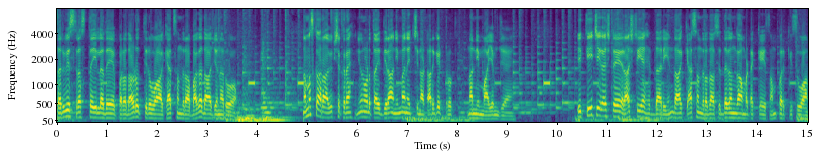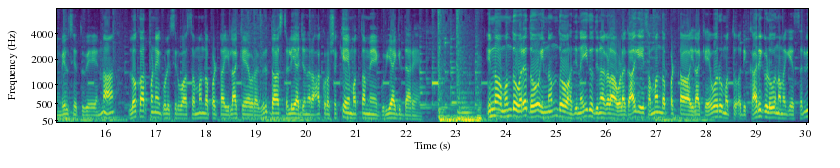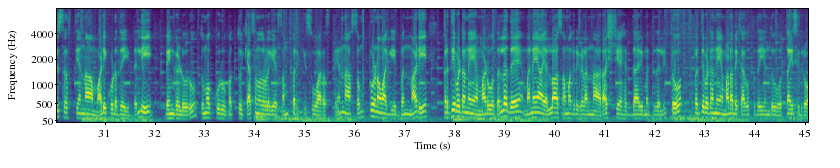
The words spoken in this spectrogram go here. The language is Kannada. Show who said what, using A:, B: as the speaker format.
A: ಸರ್ವಿಸ್ ರಸ್ತೆ ಇಲ್ಲದೆ ಪರದಾಡುತ್ತಿರುವ ಕ್ಯಾತ್ಸಂದ್ರ ಭಾಗದ ಜನರು. ನಮಸ್ಕಾರ ವೀಕ್ಷಕರೇ, ನೀವು ನೋಡ್ತಾ ಇದ್ದೀರಾ ನಿಮ್ಮ ನೆಚ್ಚಿನ ಟಾರ್ಗೆಟ್ ಟ್ರೂತ್, ನಾನು ನಿಮ್ಮ ಎಂ ಜೆ ಇತ್ತೀಚೆಗಷ್ಟೇ ರಾಷ್ಟ್ರೀಯ ಹೆದ್ದಾರಿಯಿಂದ ಕ್ಯಾಸಂದ್ರದ ಸಿದ್ಧಗಂಗಾ ಮಠಕ್ಕೆ ಸಂಪರ್ಕಿಸುವ ಮೇಲ್ಸೇತುವೆಯನ್ನ ಲೋಕಾರ್ಪಣೆಗೊಳಿಸಿರುವ ಸಂಬಂಧಪಟ್ಟ ಇಲಾಖೆಯವರ ವಿರುದ್ಧ ಸ್ಥಳೀಯ ಜನರ ಆಕ್ರೋಶಕ್ಕೆ ಮತ್ತೊಮ್ಮೆ ಗುರಿಯಾಗಿದ್ದಾರೆ. ಇನ್ನು ಮುಂದುವರೆದು ಇನ್ನೊಂದು ಹದಿನೈದು ದಿನಗಳ ಒಳಗಾಗಿ ಸಂಬಂಧಪಟ್ಟ ಇಲಾಖೆಯವರು ಮತ್ತು ಅಧಿಕಾರಿಗಳು ನಮಗೆ ಸರ್ವಿಸ್ ರಸ್ತೆಯನ್ನ ಮಾಡಿಕೊಡದೇ ಇದ್ದಲ್ಲಿ ಬೆಂಗಳೂರು, ತುಮಕೂರು ಮತ್ತು ಕ್ಯಾಸನದೊಳಗೆ ಸಂಪರ್ಕಿಸುವ ರಸ್ತೆಯನ್ನ ಸಂಪೂರ್ಣವಾಗಿ ಬಂದ್ ಮಾಡಿ ಪ್ರತಿಭಟನೆ ಮಾಡುವುದಲ್ಲದೆ ಮನೆಯ ಎಲ್ಲಾ ಸಾಮಗ್ರಿಗಳನ್ನ ರಾಷ್ಟ್ರೀಯ ಹೆದ್ದಾರಿ ಮಧ್ಯದಲ್ಲಿಟ್ಟು ಪ್ರತಿಭಟನೆ ಮಾಡಬೇಕಾಗುತ್ತದೆ ಎಂದು ಒತ್ತಾಯಿಸಿದರು.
